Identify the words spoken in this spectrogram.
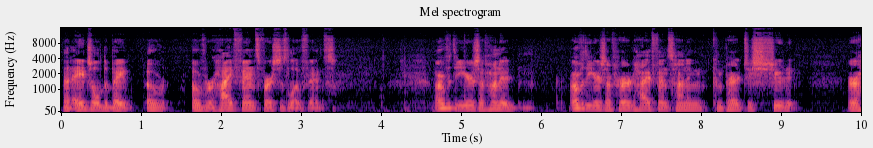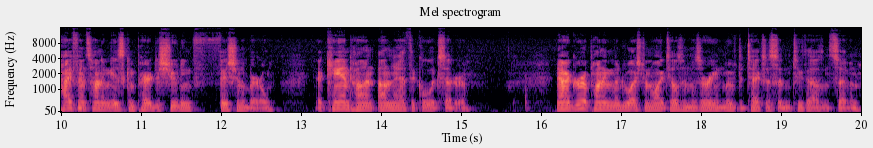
That age old debate over, over high fence versus low fence. Over the years I've hunted over the years I've heard high fence hunting compared to shooting or high fence hunting is compared to shooting fish in a barrel, a canned hunt, unethical, etc. Now I grew up hunting Midwestern whitetails in Missouri and moved to Texas in 2007.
